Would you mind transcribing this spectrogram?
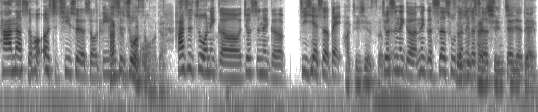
他那时候二十七岁的时候第一次做什么的？他是做那个就是那个机械设备啊，机械设备就是那个那个射出的那个车子，对对对。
